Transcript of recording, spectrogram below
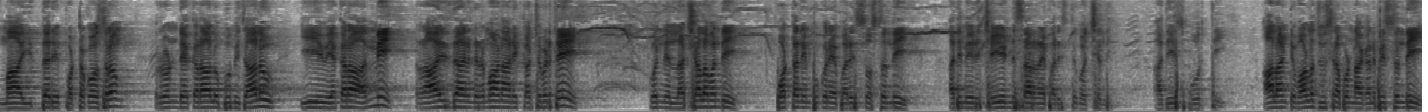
మా ఇద్దరి పొట్ట కోసరం రెండు ఎకరాలు భూమి చాలు. ఈ ఎకరా అమ్మి రాజధాని నిర్మాణానికి ఖర్చు పెడితే కొన్ని లక్షల మంది పొట్ట నింపుకునే పరిస్థితి వస్తుంది. అది మీరు చేయండి సార్ అనే పరిస్థితికి వచ్చింది. అది స్ఫూర్తి. అలాంటి వాళ్ళు చూసినప్పుడు నాకు అనిపిస్తుంది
